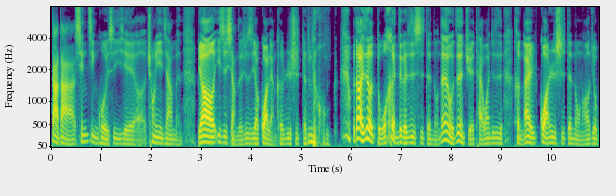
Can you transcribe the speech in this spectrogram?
大大先进或者是一些呃创业家们，不要一直想着就是要挂两颗日式灯笼。我到底是有多恨这个日式灯笼？但是我真的觉得台湾就是很爱挂日式灯笼，然后就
